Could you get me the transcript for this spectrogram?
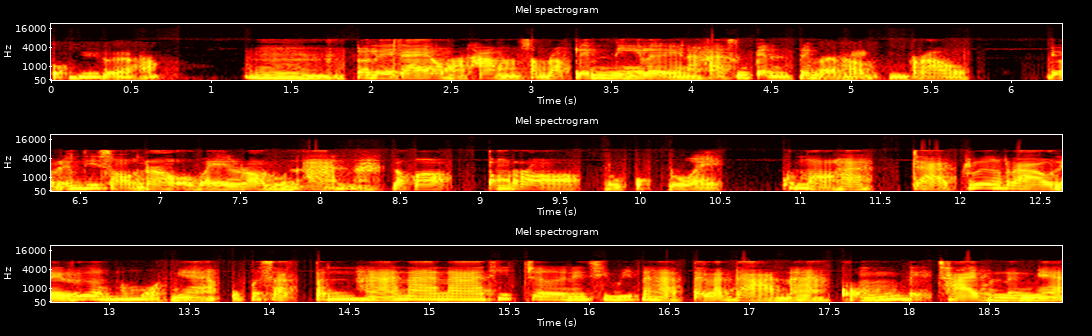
ปกนี้ด้วยนะครับ อืม ก็เลยได้เอามาทำสำหรับเล่มนี้เลยนะคะ ซึ่งเป็นเล่มใช่แรครับกของเรา เดี๋ยวเล่มที่สองเราเอาไว้รอลุ้นอ่านนะแล้วก็ต้องรอดูปกด้วย คุณหมอคะ จากเรื่องราวในเรื่องทั้งหมดเนี่ยอุปสรรคปัญหานานาที่เจอในชีวิตนะคะแต่ละด่านนะคะของเด็กชายคนหนึ่งเนี่ย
